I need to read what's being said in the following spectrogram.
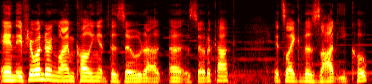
And if you're wondering why I'm calling it the Zoda uh, Zodacock, it's like the Zod Ekok,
